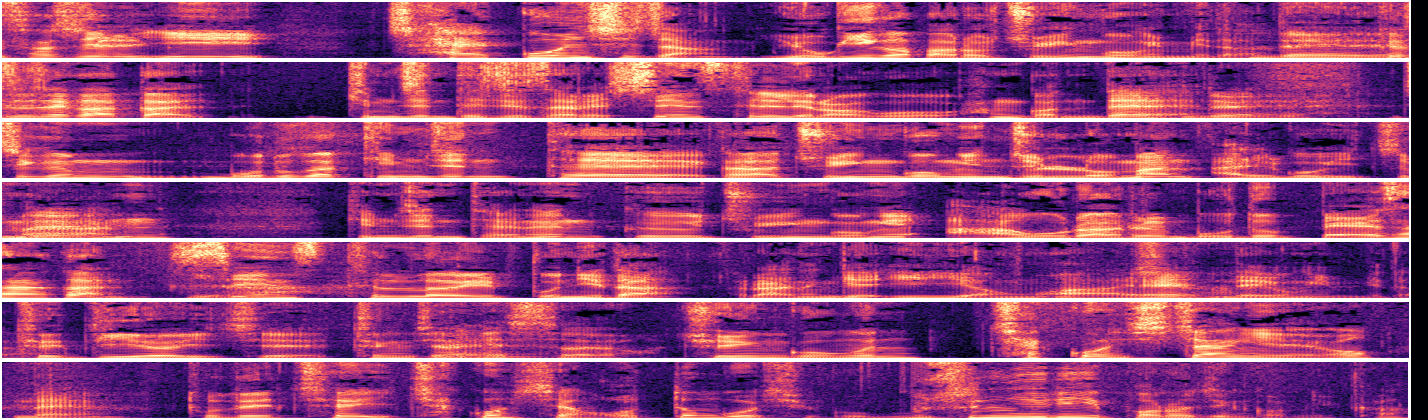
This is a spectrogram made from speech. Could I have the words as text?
사실 이 채권 시장 여기가 바로 주인공입니다. 네. 그래서 제가 아까 김진태 지사를 신스틸리라고 한 건데 네. 지금 모두가 김진태가 주인공인 줄로만 알고 있지만 네. 김진태는 그 주인공의 아우라를 모두 뺏어간 신스틸러일 뿐이다라는 게 이 영화의 자, 내용입니다. 드디어 이제 등장했어요. 주인공은 채권 시장이에요. 네. 도대체 이 채권 시장 어떤 곳이고 무슨 일이 벌어진 겁니까?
